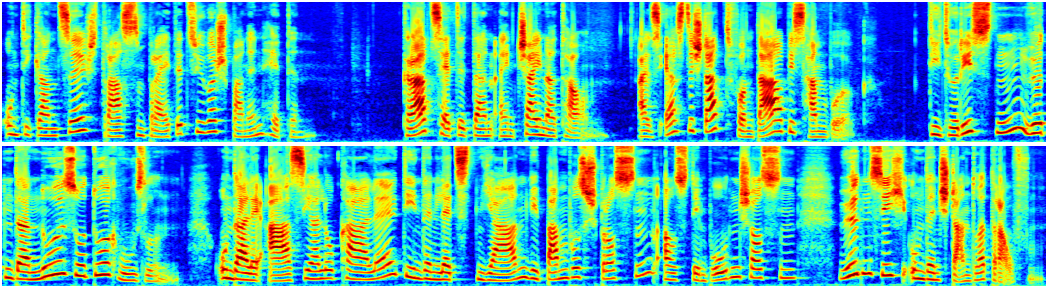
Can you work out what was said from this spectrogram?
und die ganze Straßenbreite zu überspannen hätten. Graz hätte dann ein Chinatown, als erste Stadt von da bis Hamburg. Die Touristen würden dann nur so durchwuseln und alle Asialokale, die in den letzten Jahren wie Bambussprossen aus dem Boden schossen, würden sich um den Standort raufen.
